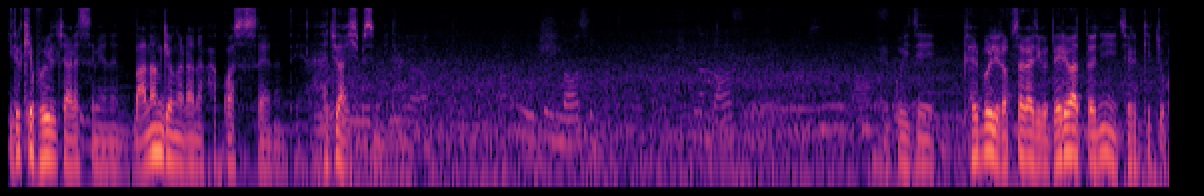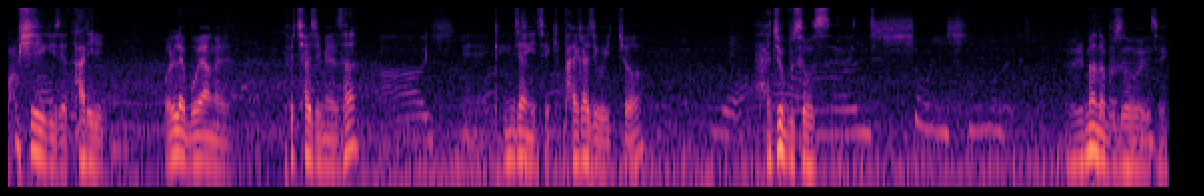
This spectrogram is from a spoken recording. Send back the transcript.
이렇게 보일 줄 알았으면은 만원경을 하나 갖고 왔었어야 하는데 아주 아쉽습니다. 나왔어. 그리고 이제 별 볼 일 없어가지고 내려왔더니 저렇게 조금씩 이제 달이 원래 모양을 되찾으면서. 예, 굉장히 이제 이렇게 밝아지고 있죠. 아주 무서웠어요. 씨. 얼마나 무서워요 저게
